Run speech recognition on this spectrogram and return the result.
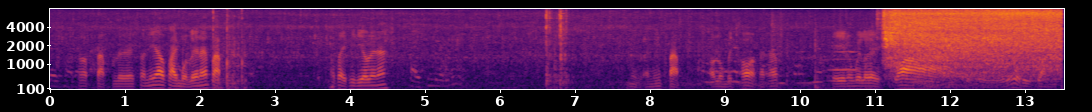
เลยพอทแล้อวดตับเลยตอนนี้เอาใส่หมดเลยนะตับเอาใส่ทีเดียวเลยนะใส่ทีเดียวนี่นี่อันนี้ตับเอาลงไปทอดนะครับ เทลงไปเลยว้าวโอ้โหดูควันดูค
